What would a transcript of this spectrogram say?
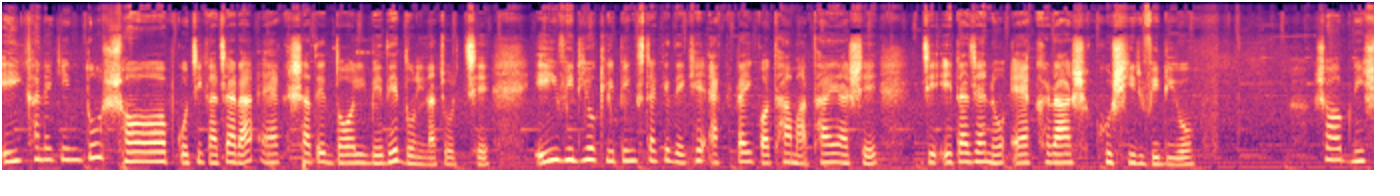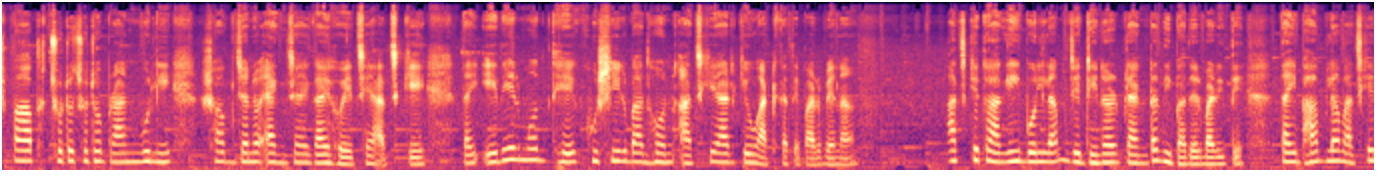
এইখানে কিন্তু সব কচিকাচারা একসাথে দল বেঁধে দোলনা চড়ছে। এই ভিডিও ক্লিপিংসটাকে দেখে একটাই কথা মাথায় আসে যে এটা যেন এক একরাশ খুশির ভিডিও। সব নিষ্পাপ ছোট ছোট প্রাণগুলি সব যেন এক জায়গায় হয়েছে আজকে। তাই এদের মধ্যে খুশির বাঁধন আজকে আর কেউ আটকাতে পারবে না। আজকে তো আগেই বললাম যে ডিনার প্ল্যানটা দীপাদের বাড়িতে। তাই ভাবলাম আজকে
